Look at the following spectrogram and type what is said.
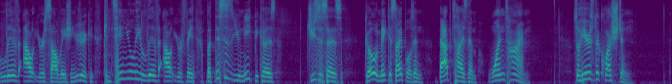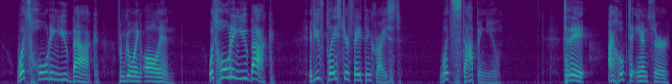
live out your salvation. You're to continually live out your faith. But this is unique because Jesus says, Go and make disciples and baptize them one time. So here's the question What's holding you back from going all in? What's holding you back? If you've placed your faith in Christ, what's stopping you? Today, I hope to answer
